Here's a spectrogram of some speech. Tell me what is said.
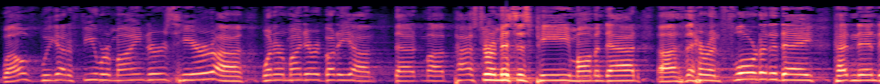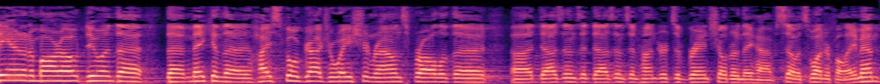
Well, we got a few reminders here. Uh, want to remind everybody uh, that uh, Pastor and Mrs. P, mom and dad, uh, they're in Florida today, heading to Indiana tomorrow, doing the the making the high school graduation rounds for all of the uh, dozens and dozens and hundreds of grandchildren they have. So it's wonderful. Amen.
